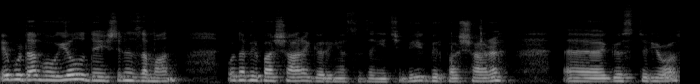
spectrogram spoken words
Ve burada bu yolu değiştirdiğiniz zaman burada bir başarı görünüyor sizin için. Büyük bir başarı e, gösteriyor.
